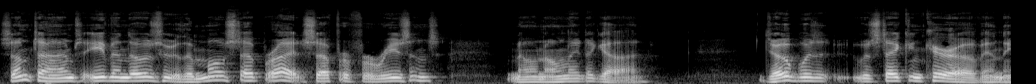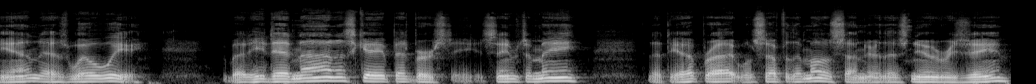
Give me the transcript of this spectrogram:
Sometimes even those who are the most upright suffer for reasons known only to God. Job was, was taken care of in the end, as will we. But he did not escape adversity. It seems to me that the upright will suffer the most under this new regime.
